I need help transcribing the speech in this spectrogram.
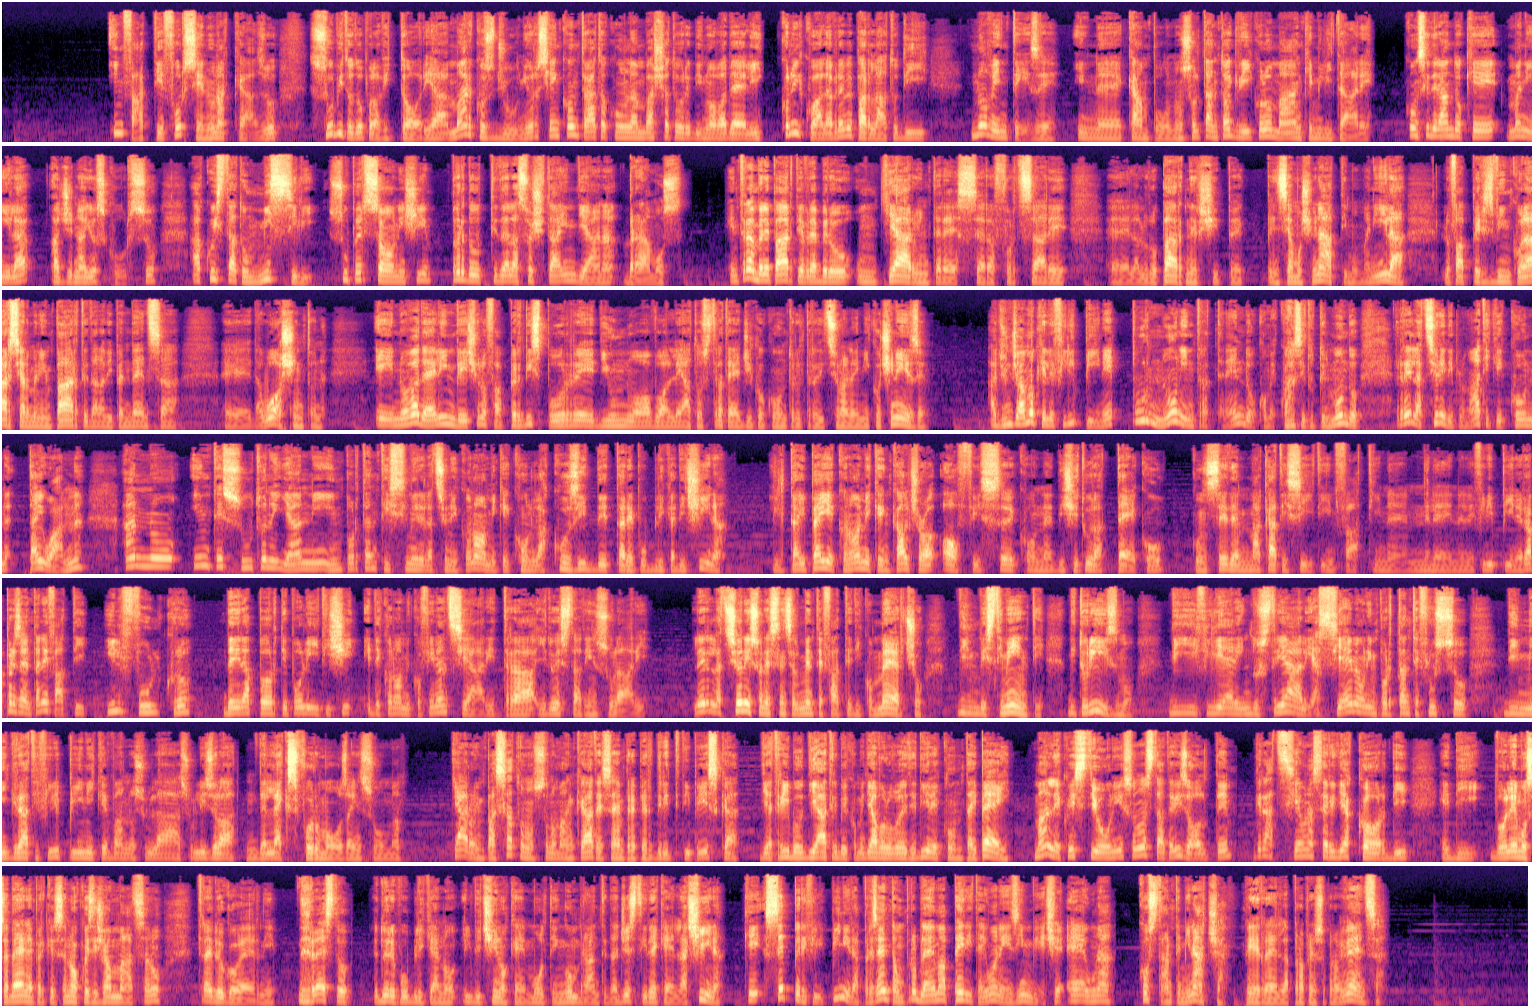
Infatti, e forse non a caso, subito dopo la vittoria, Marcos Jr. si è incontrato con l'ambasciatore di Nuova Delhi, con il quale avrebbe parlato di nuove intese in eh, campo non soltanto agricolo ma anche militare, considerando che Manila, a gennaio scorso, ha acquistato missili supersonici prodotti dalla società indiana Brahmos. Entrambe le parti avrebbero un chiaro interesse a rafforzare eh, la loro partnership. Pensiamoci un attimo, Manila lo fa per svincolarsi almeno in parte dalla dipendenza eh, da Washington e Nuova Delhi invece lo fa per disporre di un nuovo alleato strategico contro il tradizionale nemico cinese. Aggiungiamo che le Filippine, pur non intrattenendo, come quasi tutto il mondo, relazioni diplomatiche con Taiwan, hanno intessuto negli anni importantissime relazioni economiche con la cosiddetta Repubblica di Cina. Il Taipei Economic and Cultural Office, con dicitura TECO, con sede a Makati City, infatti, in, nelle, nelle Filippine, rappresenta nei fatti il fulcro dei rapporti politici ed economico-finanziari tra i due stati insulari. Le relazioni sono essenzialmente fatte di commercio, di investimenti, di turismo, di filiere industriali, assieme a un importante flusso di immigrati filippini che vanno sulla, sull'isola dell'ex Formosa, insomma. Chiaro, in passato non sono mancate sempre per diritti di pesca, diatribe o diatribe come diavolo volete dire con Taipei, ma le questioni sono state risolte grazie a una serie di accordi e di volemo bene perché sennò questi ci ammazzano tra i due governi. Del resto, le due repubbliche hanno il vicino che è molto ingombrante da gestire che è la Cina, che se per i filippini rappresenta un problema, per i taiwanesi invece è una costante minaccia per la propria sopravvivenza.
